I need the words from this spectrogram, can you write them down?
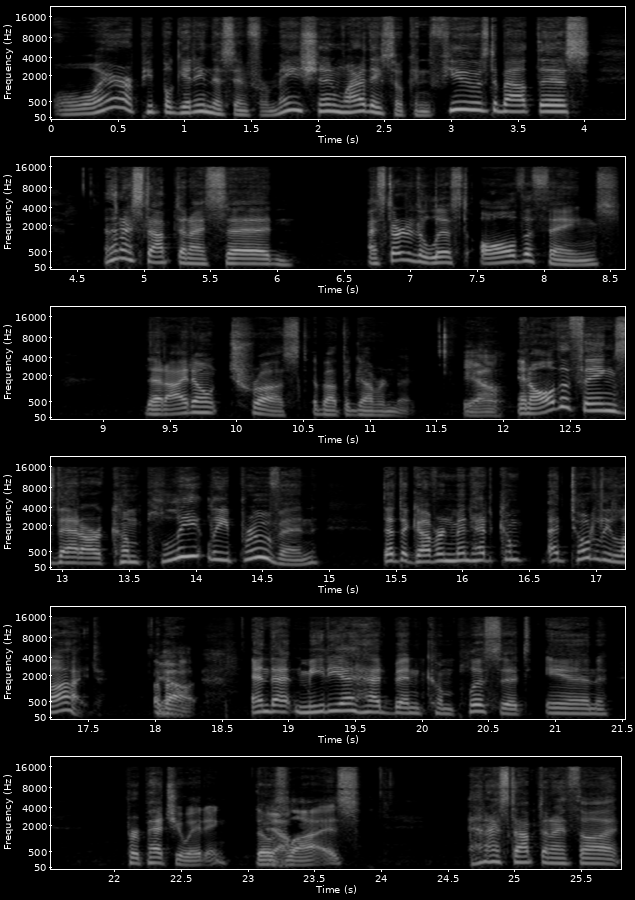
where are people getting this information? Why are they so confused about this? And then I stopped and I said, I started to list all the things that I don't trust about the government yeah. and all the things that are completely proven that the government had com- had totally lied Yeah. about and that media had been complicit in perpetuating those Yeah. lies. And I stopped and I thought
